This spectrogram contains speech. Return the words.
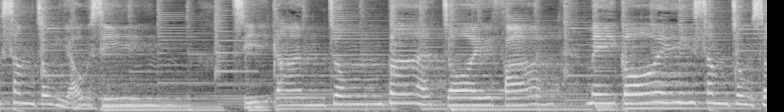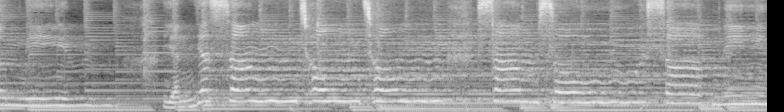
心中有善，时间终不再返，未改心中信念。人一生匆匆，三数十年，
